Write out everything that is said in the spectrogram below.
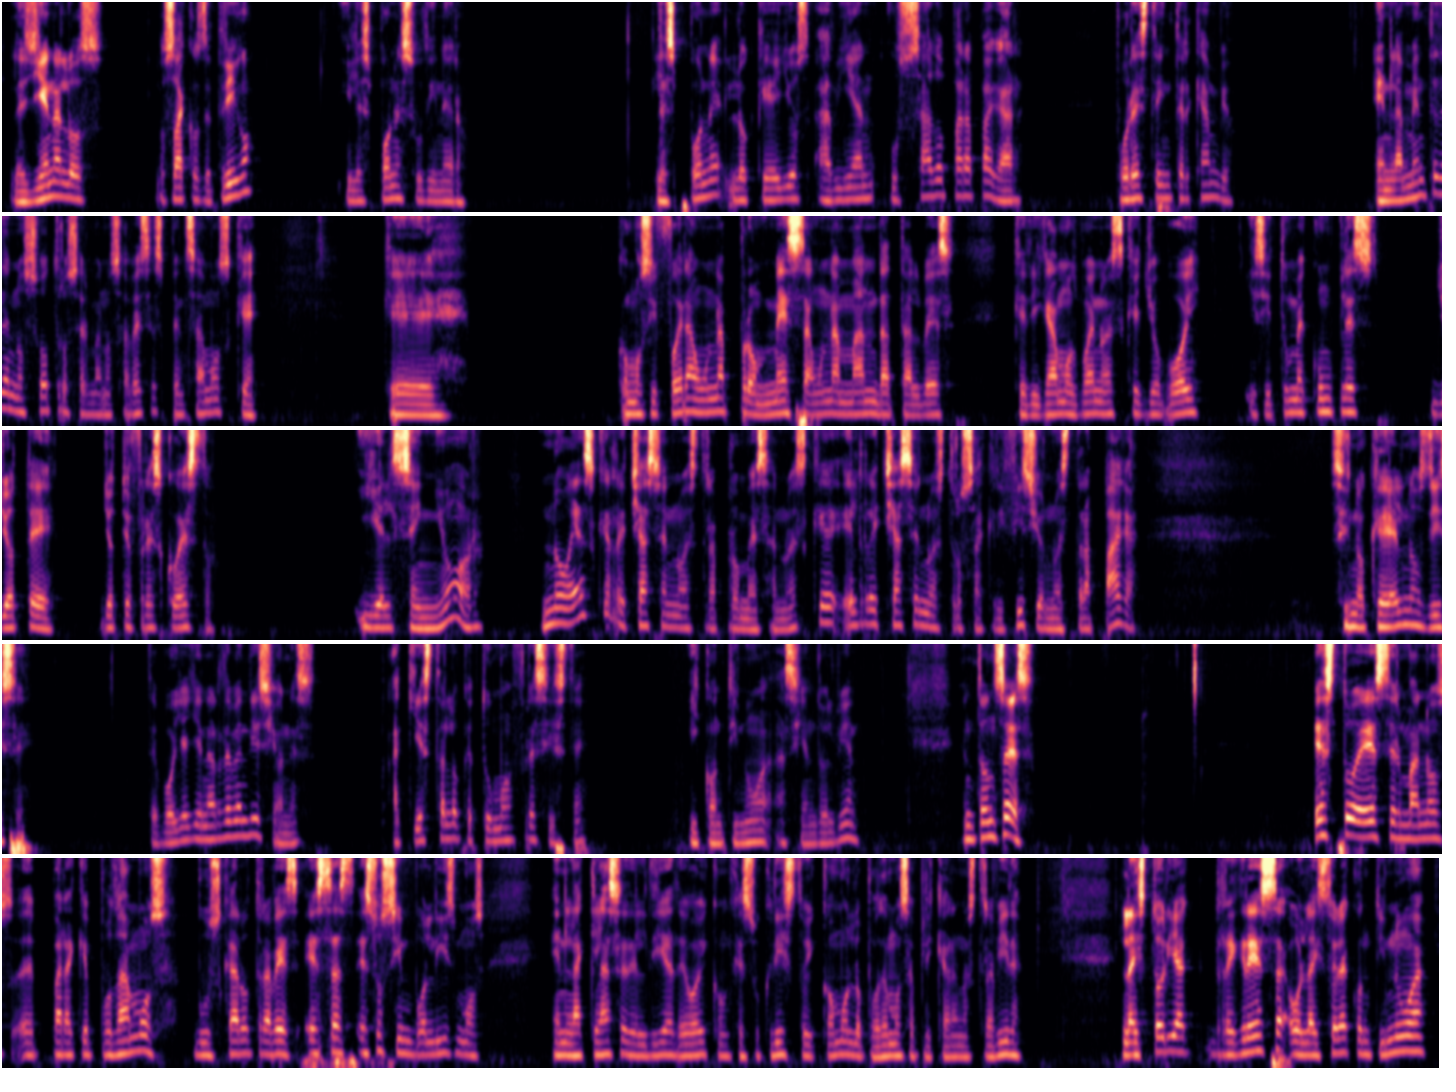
les llena los, los sacos de trigo y les pone su dinero. Les pone lo que ellos habían usado para pagar por este intercambio. En la mente de nosotros, hermanos, a veces pensamos que, que como si fuera una promesa, una manda tal vez, que digamos, bueno, es que yo voy y si tú me cumples, yo te, yo te ofrezco esto. Y el Señor no es que rechace nuestra promesa, no es que Él rechace nuestro sacrificio, nuestra paga, sino que Él nos dice, te voy a llenar de bendiciones, aquí está lo que tú me ofreciste y continúa haciendo el bien. Entonces, esto es, hermanos, eh, para que podamos buscar otra vez esas, esos simbolismos en la clase del día de hoy con Jesucristo y cómo lo podemos aplicar a nuestra vida. La historia regresa o la historia continúa.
